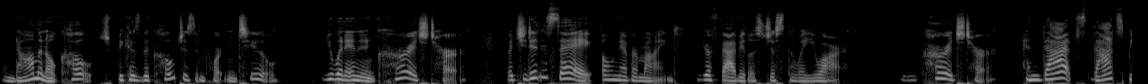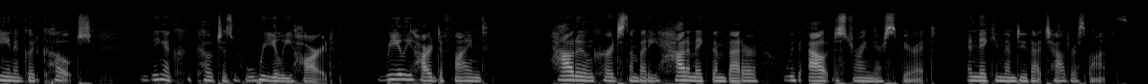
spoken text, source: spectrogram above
phenomenal coach because the coach is important too you went in and encouraged her, but you didn't say, "Oh, never mind. You're fabulous just the way you are." You encouraged her. And that's that's being a good coach. And being a good coach is really hard. Really hard to find how to encourage somebody, how to make them better without destroying their spirit and making them do that child response.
